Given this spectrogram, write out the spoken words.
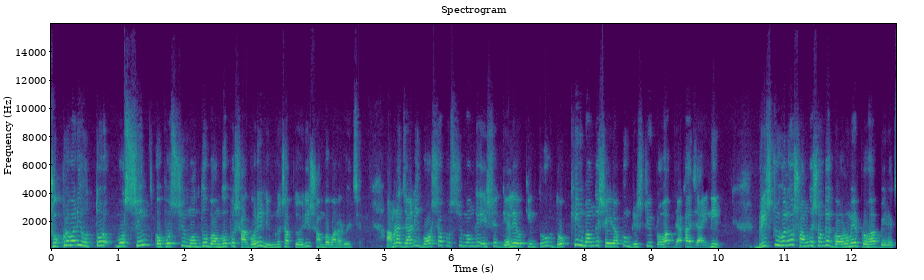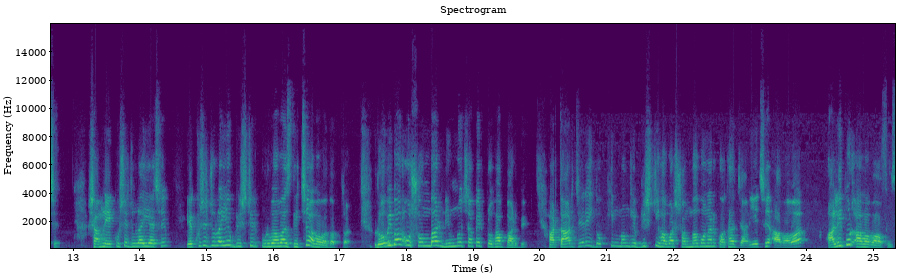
শুক্রবারই উত্তর, পশ্চিম ও পশ্চিম মধ্য বঙ্গোপসাগরে নিম্নচাপ তৈরির সম্ভাবনা রয়েছে। আমরা জানি বর্ষা পশ্চিমবঙ্গে এসে গেলেও কিন্তু দক্ষিণবঙ্গে সেই রকম বৃষ্টির প্রভাব দেখা যায়নি। বৃষ্টি হলেও সঙ্গে সঙ্গে গরমের প্রভাব বেড়েছে। সামনে একুশে জুলাই আছে। একুশে জুলাইও বৃষ্টির পূর্বাভাস দিচ্ছে আবহাওয়া দপ্তর। রবিবার ও সোমবার নিম্নচাপের প্রভাব বাড়বে। আর তার জেরেই দক্ষিণবঙ্গে বৃষ্টি হওয়ার সম্ভাবনার কথা জানিয়েছে আবহাওয়া, আলিপুর আবহাওয়া অফিস।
